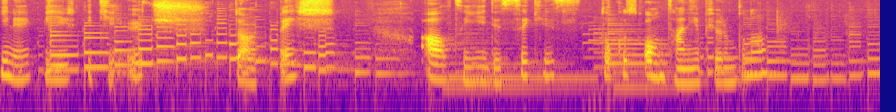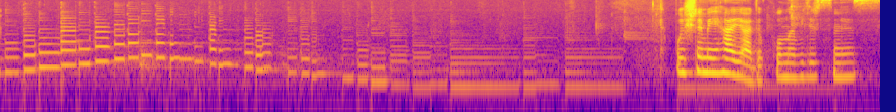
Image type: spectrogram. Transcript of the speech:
Yine 1, 2, 3, 4, 5, 6, 7, 8, 9, 10 tane yapıyorum bunu. Bu işlemeyi her yerde kullanabilirsiniz.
